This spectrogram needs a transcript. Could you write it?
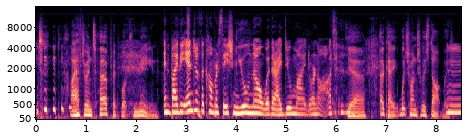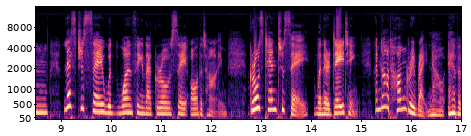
I have to interpret what you mean. And by the end of the conversation, you'll know whether I do mind or not. Yeah. Okay. Which one should we start with? Mm, let's just say with one thing that girls say all the time. Girls tend to say when they're dating, "I'm not hungry right now. I have a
